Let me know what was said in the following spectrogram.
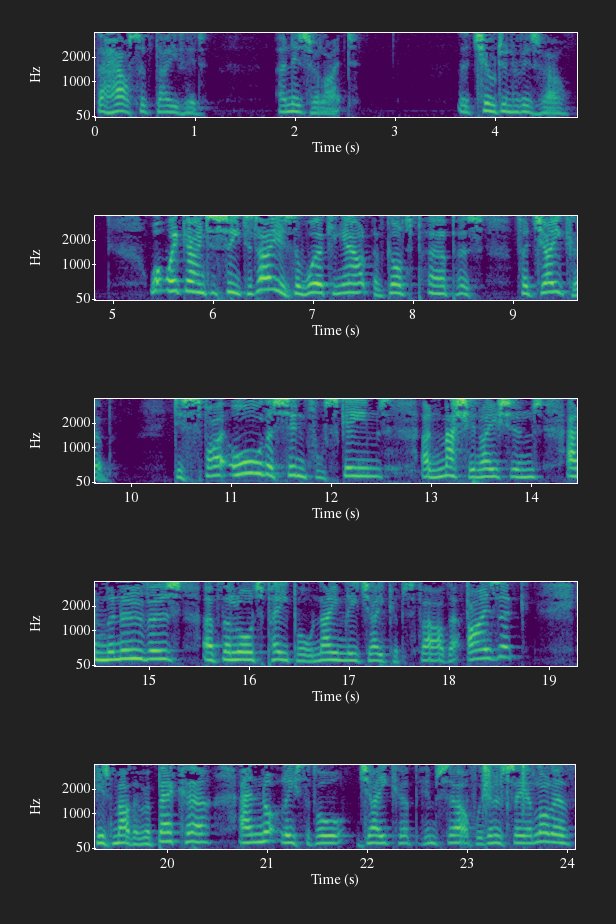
the house of David, an Israelite, the children of Israel. What we're going to see today is the working out of God's purpose for Jacob despite all the sinful schemes and machinations and maneuvers of the Lord's people, namely Jacob's father Isaac, his mother Rebecca, and not least of all Jacob himself. We're going to see a lot of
